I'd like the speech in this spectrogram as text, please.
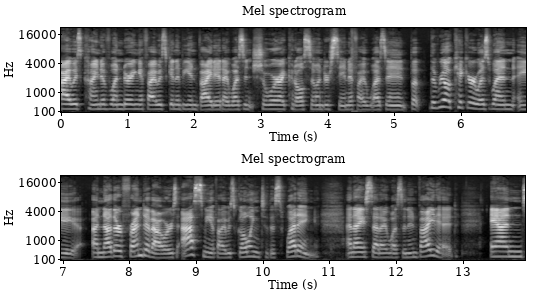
I was kind of wondering if I was going to be invited. I wasn't sure. I could also understand if I wasn't. But the real kicker was when a another friend of ours asked me if I was going to this wedding, and I said I wasn't invited. And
